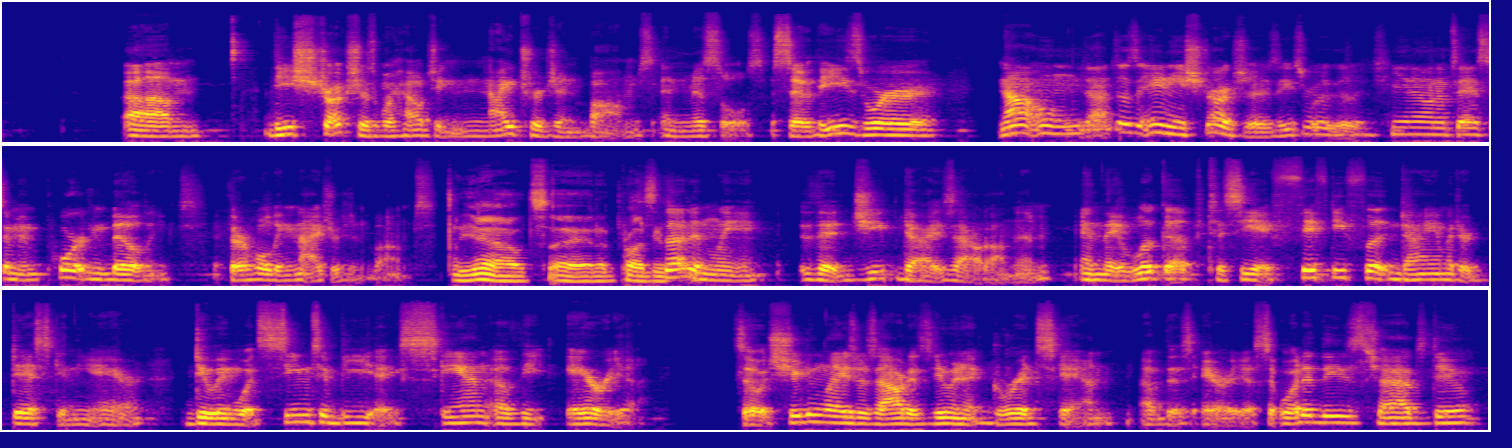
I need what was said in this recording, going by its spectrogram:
Um, these structures were housing nitrogen bombs and missiles. So these were not only not just any structures. These were, the, you know what I'm saying, some important buildings. If they're holding nitrogen bombs. Yeah, I would say, and it'd probably be. Suddenly, the Jeep dies out on them, and they look up to see a 50 foot diameter disc in the air doing what seemed to be a scan of the area. So it's shooting lasers out, it's doing a grid scan of this area. So, what did these Chads do?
